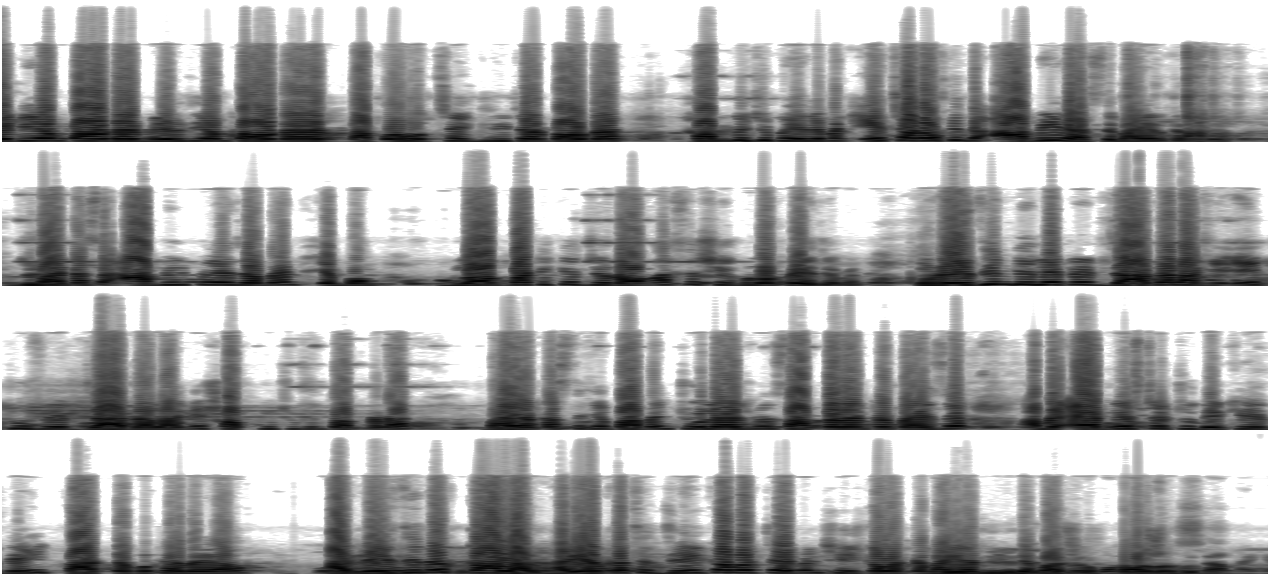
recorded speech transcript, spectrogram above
রেডিয়াম পাউডার বেলজিয়াম পাউডার তারপর হচ্ছে গ্লিটার পাউডার সবকিছু পেয়ে যাবেন। এছাড়াও কিন্তু আবির আছে ভাইয়ের কাছে। ভাইয়ের কাছে আবির পেয়ে যাবেন এবং ব্লক বাটিকের যে রং আছে সেগুলো পেয়ে যাবেন। তো রেজিন রিলেটেড যা যা লাগে এ টু জেড যা যা লাগে সবকিছু কিন্তু আপনারা ভাইয়ের কাছ থেকে পাবেন। চলে আসবেন সাপ্তার এন্টারপ্রাইজে আমরা অ্যাড্রেসটা একটু দেখিয়ে দেই। কার্ডটা কোথায় দেওয়া আর রেজিনের কালার ভাইয়ার কাছে যেই কালার চাইবেন সেই কালারটা ভাইয়া দিতে পারবে। কোনো অসুবিধা নাই।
